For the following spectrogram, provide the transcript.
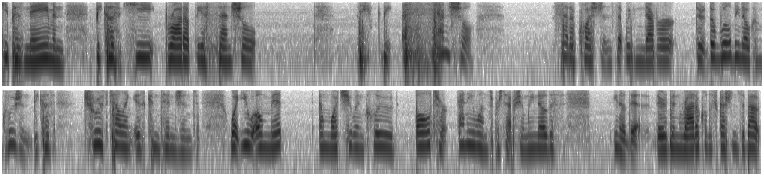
keep his name and because he brought up the essential the, essential set of questions that we've never there, there will be no conclusion because truth telling is contingent. What you omit and what you include alter anyone's perception. We know this you know the, there have been radical discussions about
